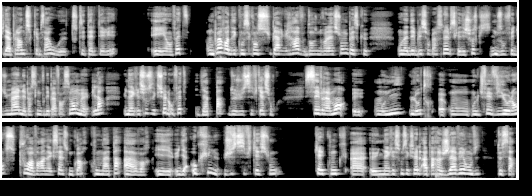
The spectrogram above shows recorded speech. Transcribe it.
il y a plein de trucs comme ça où euh, tout est altéré. Et en fait, on peut avoir des conséquences super graves dans une relation parce que on a des blessures personnelles, parce qu'il y a des choses qui nous ont fait du mal, les personnes ne voulaient pas forcément, mais là, une agression sexuelle, en fait, il n'y a pas de justification. C'est vraiment, on nie l'autre, on, on, lui fait violence pour avoir un accès à son corps qu'on n'a pas à avoir. Et il n'y a aucune justification quelconque à une agression sexuelle, à part j'avais envie de ça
